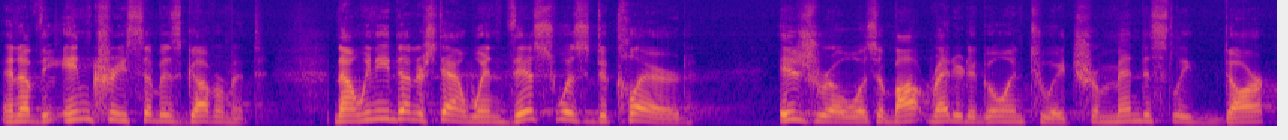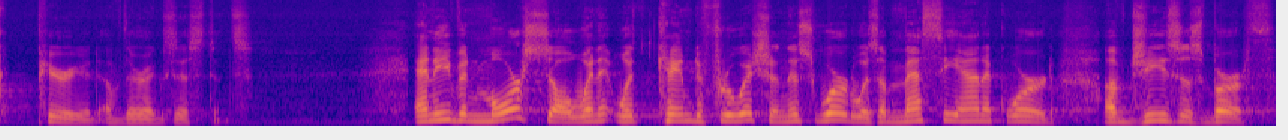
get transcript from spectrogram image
And of the increase of his government. Now, we need to understand when this was declared, Israel was about ready to go into a tremendously dark period of their existence. And even more so when it came to fruition, this word was a messianic word of Jesus' birth.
